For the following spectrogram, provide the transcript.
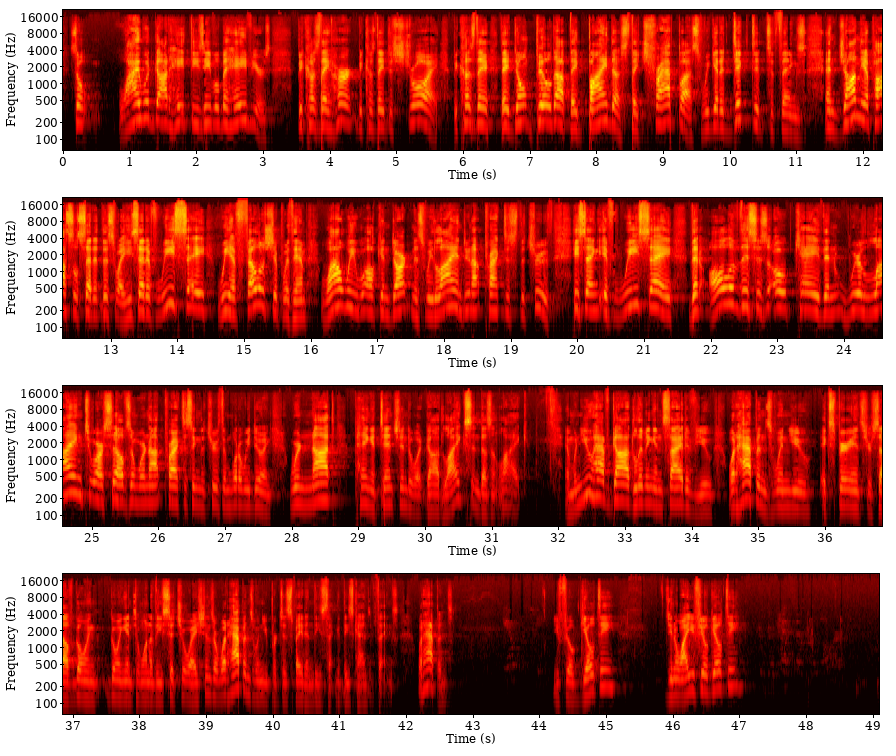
So, why would God hate these evil behaviors? Because they hurt, because they destroy, because they, they don't build up. They bind us, they trap us. We get addicted to things. And John the Apostle said it this way He said, If we say we have fellowship with him while we walk in darkness, we lie and do not practice the truth. He's saying, if we say that all of this is okay, then we're lying to ourselves and we're not practicing the truth. And what are we doing? We're not paying attention to what God likes and doesn't like. And when you have God living inside of you, what happens when you experience yourself going, going into one of these situations, or what happens when you participate in these, these kinds of things? What happens? You feel guilty. Do you know why you feel guilty?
